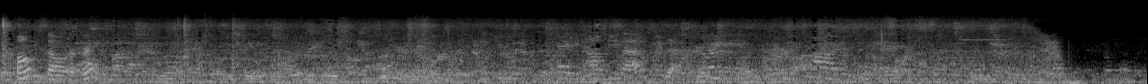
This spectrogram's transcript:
The phones though are great. One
